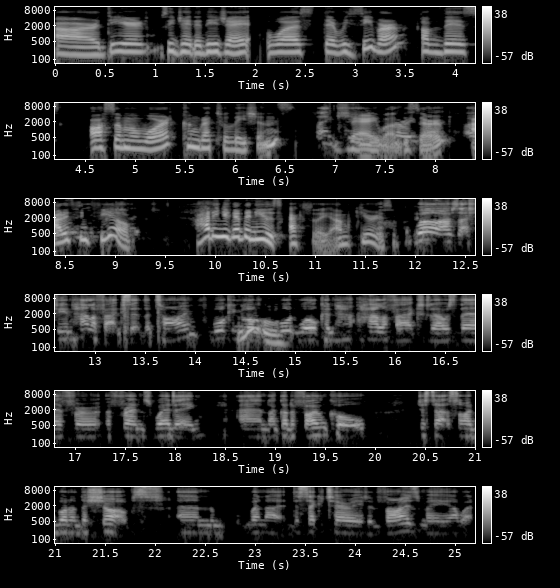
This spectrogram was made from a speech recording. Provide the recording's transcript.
our dear CJ the DJ was the receiver of this awesome award. Congratulations. Thank you. Very well very deserved. How does it feel? How did you get the news? Actually, I'm curious about Well, I was actually in Halifax at the time, walking along the boardwalk in Halifax because I was there for a friend's wedding, and I got a phone call just outside one of the shops. And when I, the secretary had advised me, I went,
